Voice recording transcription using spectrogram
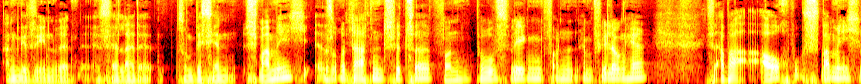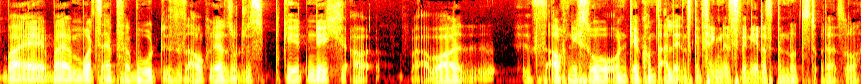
angesehen wird. Ist ja leider so ein bisschen schwammig, so Datenschützer von Berufswegen, von Empfehlungen her. Ist aber auch schwammig bei beim WhatsApp-Verbot. Ist auch eher so, das geht nicht, aber ist auch nicht so und ihr kommt alle ins Gefängnis, wenn ihr das benutzt oder so.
